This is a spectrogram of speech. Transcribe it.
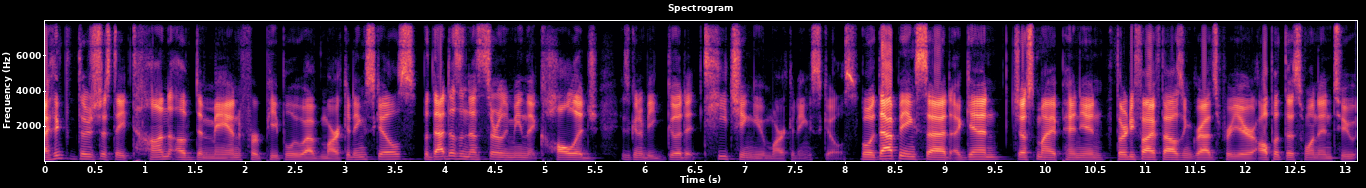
I think that there's just a ton of demand for people who have marketing skills, but that doesn't necessarily mean that college is going to be good at teaching you marketing skills. But with that being said, again, just my opinion, 35,000 grads per year, I'll put this one into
